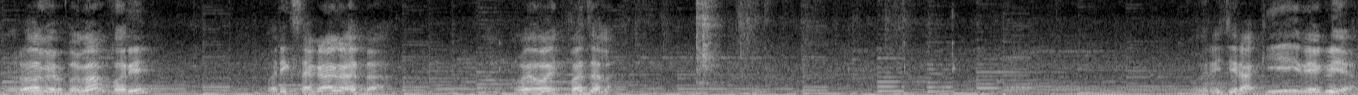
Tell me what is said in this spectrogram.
बरोबर करतो ग परी. परीक सगळा कळता. होय होय बस झाला. परीची राखी वेगळी आहे.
